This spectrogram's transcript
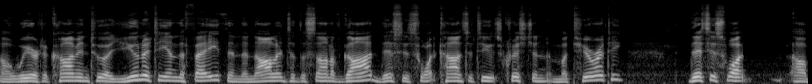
Uh, we are to come into a unity in the faith and the knowledge of the Son of God. This is what constitutes Christian maturity. This is what uh,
